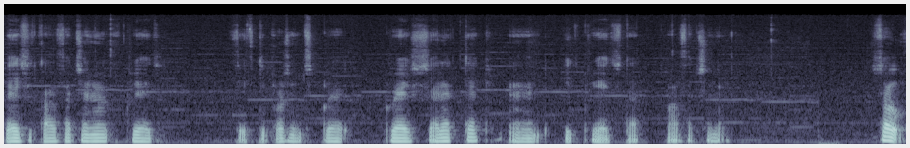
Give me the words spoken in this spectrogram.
basic alpha channel create 50% gray, selected and it creates that alpha channel. So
